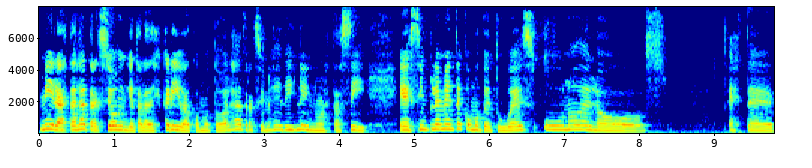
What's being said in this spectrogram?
mira, esta es la atracción en que te la describa, como todas las atracciones de Disney, no está así. Es simplemente como que tú ves uno de los este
